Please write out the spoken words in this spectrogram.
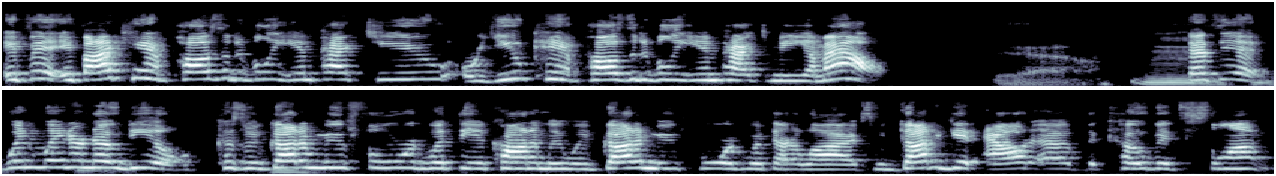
if it, if I can't positively impact you or you can't positively impact me, I'm out. Yeah. Mm. That's it. Win win or no deal. Because we've got to move forward with the economy. We've got to move forward with our lives. We've got to get out of the COVID slump.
